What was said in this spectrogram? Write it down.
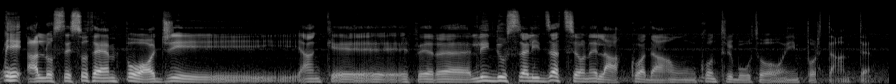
e allo stesso tempo oggi anche per l'industrializzazione l'acqua dà un contributo importante.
